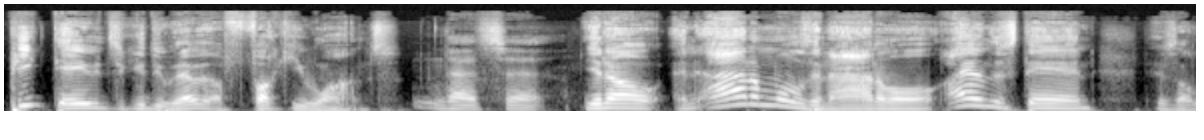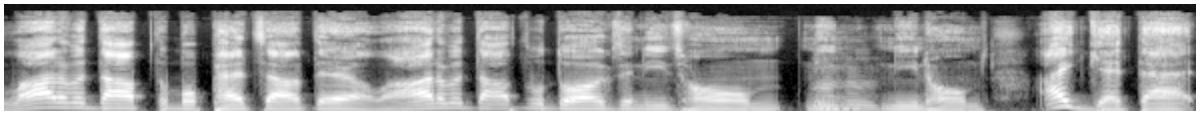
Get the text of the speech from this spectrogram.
Pete Davidson can do whatever the fuck he wants. that's it. You know, an animal is an animal. I understand there's a lot of adoptable pets out there, a lot of adoptable dogs that needs home need, need homes. I get that.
